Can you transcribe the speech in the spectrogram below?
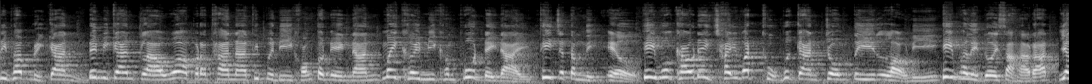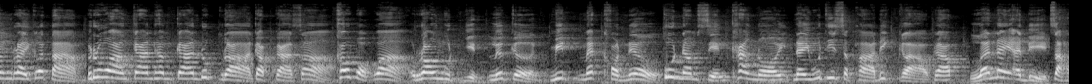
รีพับริกันได้มีการกล่าวว่าประธานาธิบดีของตนเองนั้น ไม่เคยมีคำพูดใด ๆ ที่จะตำหนิเอล ที่พวกเขาได้ใช้วัตถุเพื่อการโจมตีเหล่านี้ที่ผลิตโดยสหรัฐอย่างไรก็ตาม ระหว่างการทำการรุกรานกับกาซาเขาบอกว่าเราหงุดหงิดเหลือเกินมิดแมคคอนเนลผู้นำเสียงข้างน้อยในวุฒิสภาได้กล่าวครับ และในอดีตสห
